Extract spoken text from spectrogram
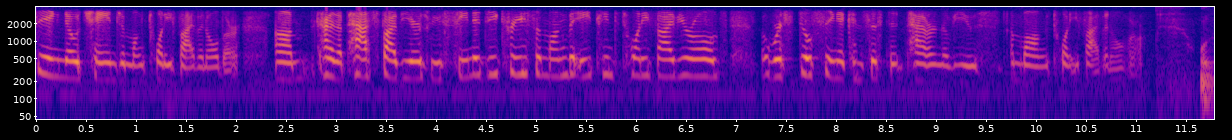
seeing no change among 25 and older. Um, kind of the past five years, we've seen a decrease among the 18 to 25 year olds, but we're still seeing a consistent pattern of use among 25 and over. Well,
